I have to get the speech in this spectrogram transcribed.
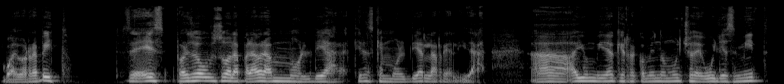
Vuelvo, repito. Entonces, por eso uso la palabra moldear. Tienes que moldear la realidad. Ah, hay un video que recomiendo mucho de Will Smith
